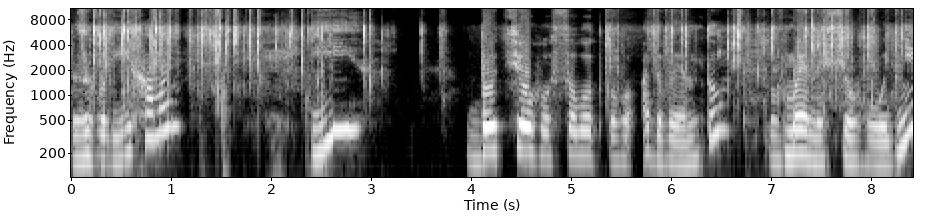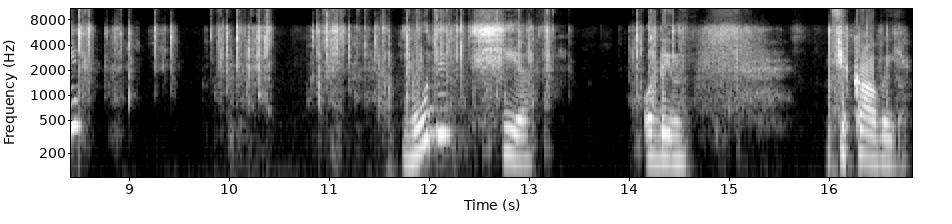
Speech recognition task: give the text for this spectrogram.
З горіхами. І до цього солодкого адвенту в мене сьогодні буде ще один цікавий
